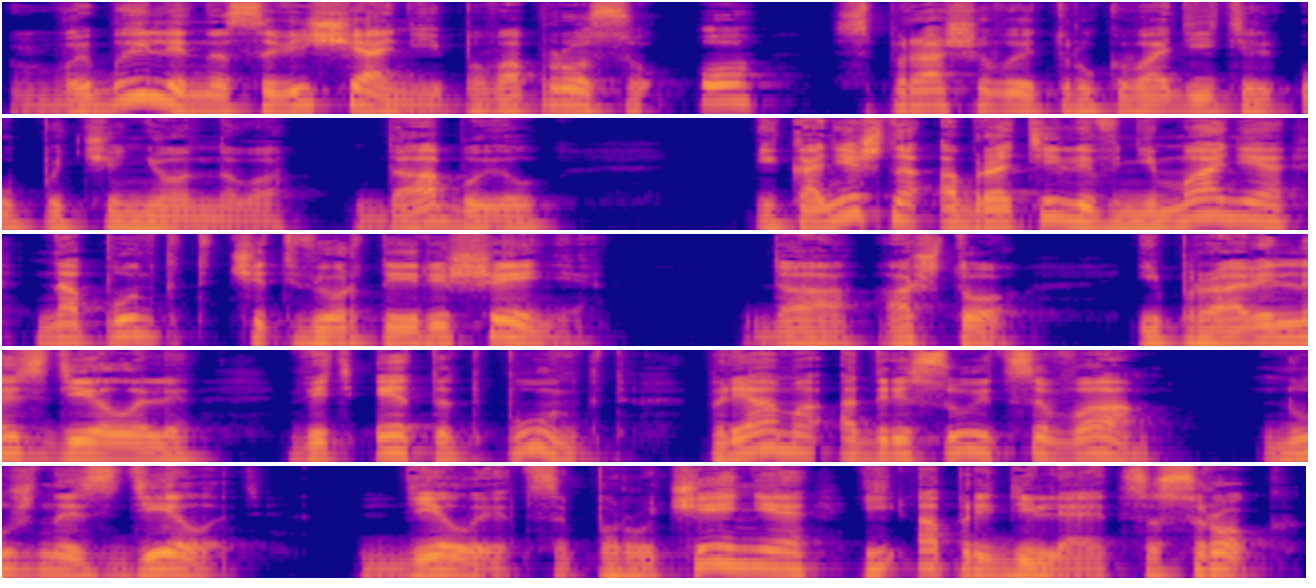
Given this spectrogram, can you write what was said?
«Вы были на совещании по вопросу О?» – спрашивает руководитель у подчиненного. «Да, был». И, конечно, обратили внимание на пункт четвертый решения. Да, а что? И правильно сделали, ведь этот пункт прямо адресуется вам. Нужно сделать. Делается поручение и определяется срок.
